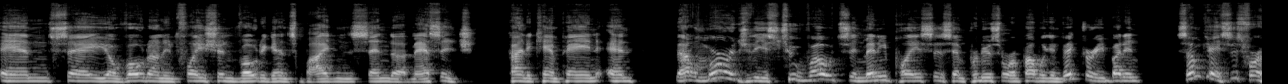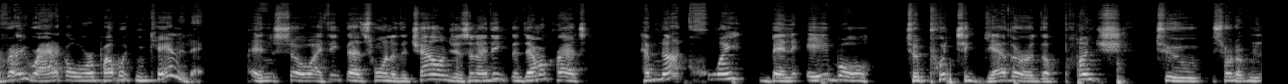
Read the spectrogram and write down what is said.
and say, you know, vote on inflation, vote against Biden, send a message kind of campaign. And that'll merge these two votes in many places and produce a Republican victory, but in some cases for a very radical Republican candidate. And so I think that's one of the challenges. And I think the Democrats have not quite been able to put together the punch to sort of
